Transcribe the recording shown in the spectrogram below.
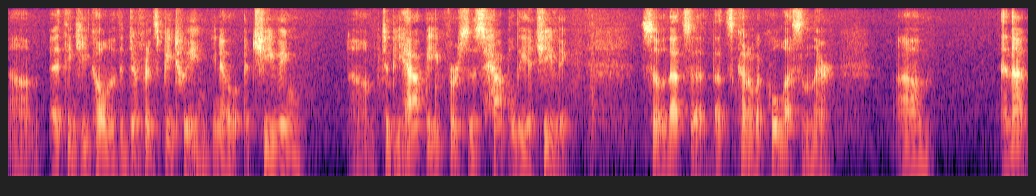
Um, I think he called it the difference between you know achieving um, to be happy versus happily achieving. So that's a that's kind of a cool lesson there, um, and that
